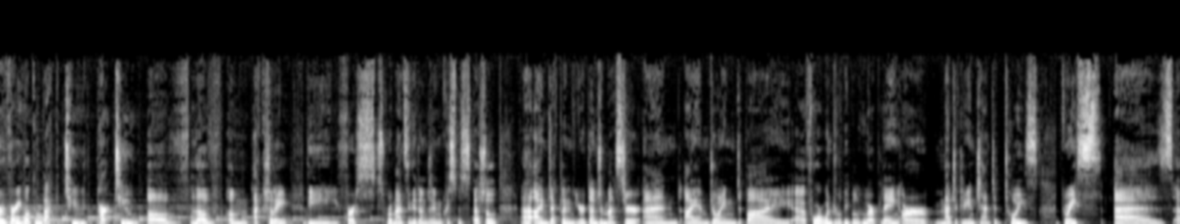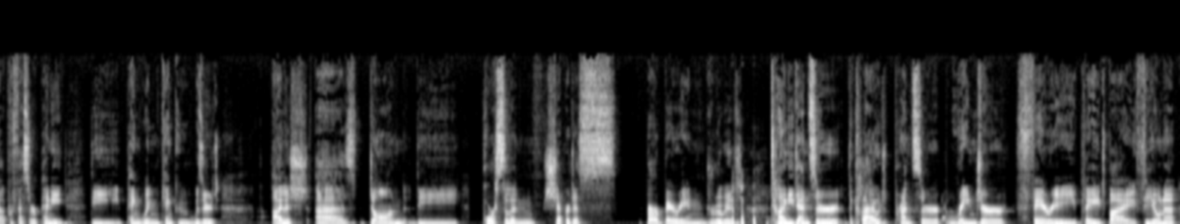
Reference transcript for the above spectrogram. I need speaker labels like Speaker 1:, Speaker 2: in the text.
Speaker 1: are very welcome back to part two of Love. Um, actually, the first Romancing the Dungeon Christmas special. Uh, I'm Declan, your dungeon master, and I am joined by uh, four wonderful people who are playing our magically enchanted toys. Grace as uh, Professor Penny, the penguin Kenku wizard. Eilish as Dawn, the porcelain shepherdess barbarian druid. Tiny Dancer, the Cloud Prancer, Ranger Fairy, played by Fiona,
